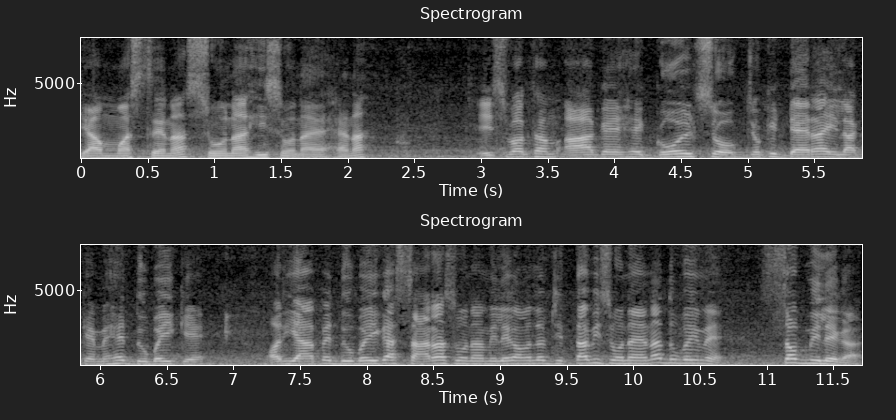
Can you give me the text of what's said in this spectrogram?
क्या मस्त है ना? सोना ही सोना है है ना? इस वक्त हम आ गए हैं गोल्ड सोक जो कि डेरा इलाके में है, दुबई के। और यहाँ पे दुबई का सारा सोना मिलेगा मतलब जितना भी सोना है ना दुबई में, सब मिलेगा।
